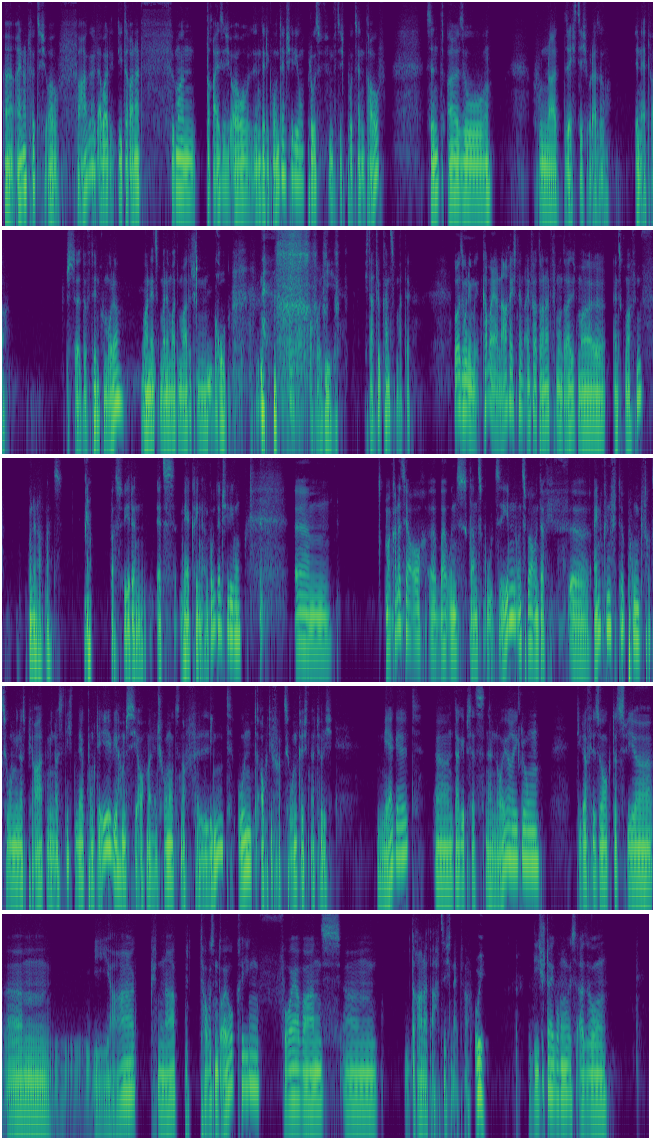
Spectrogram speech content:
äh, 41 Euro Fahrgeld, aber die, die 335 Euro sind ja die Grundentschädigung plus 50 Prozent drauf, sind also 160 oder so in etwa. Das dürfte hinkommen, oder? Waren jetzt meine mathematischen Grob. Oh, Olli. Ich dachte, du kannst Mathe. Aber so nehmen- kann man ja nachrechnen, einfach 335 mal 1,5 und dann hat man's. Ja. Was wir denn jetzt mehr kriegen an Grundentschädigung. Ähm, man kann es ja auch äh, bei uns ganz gut sehen, und zwar unter äh, einkünfte.fraktion-piraten-lichtenberg.de. Wir haben es hier auch mal in den Shownotes noch verlinkt und auch die Fraktion kriegt natürlich mehr Geld. Äh, da gibt's jetzt eine neue Regelung, die dafür sorgt, dass wir ähm, ja knapp 1000 Euro kriegen. Vorher waren's ähm, 380 in etwa. Ui. Die Steigerung ist also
